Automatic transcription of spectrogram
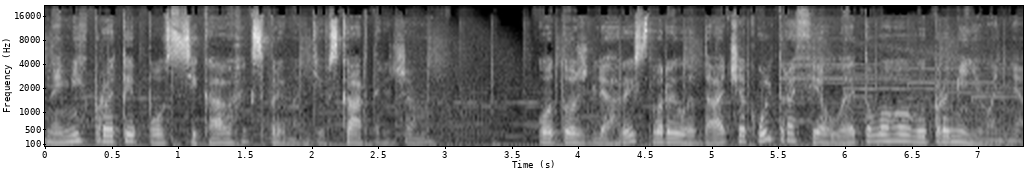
не міг пройти повз цікавих експериментів з картриджами. Отож для гри створили датчик ультрафіолетового випромінювання,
